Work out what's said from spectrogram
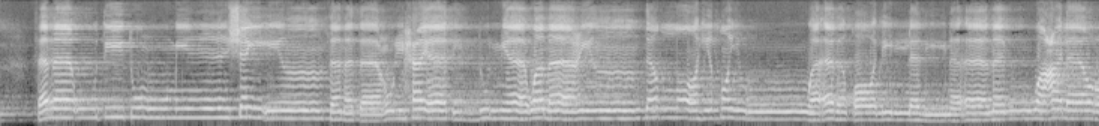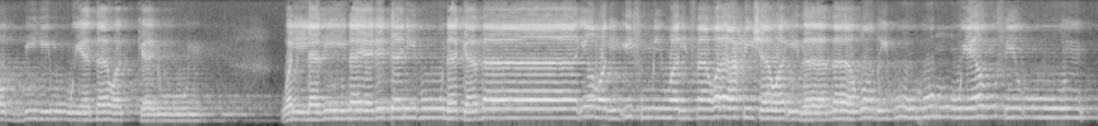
فما أوتيتم من شيء فمتاع الحياة الدنيا وما عند الله خير وأبقى للذين آمنوا وعلى ربهم يتوكلون والذين يجتنبون كبائر الإثم والفواحش وإذا ما غضبوا هم يغفرون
